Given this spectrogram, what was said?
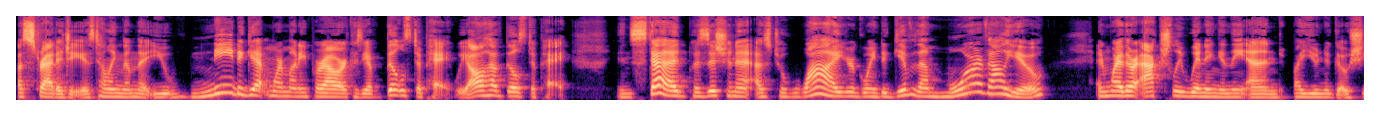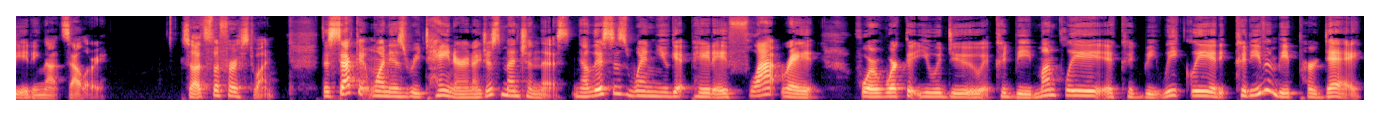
a strategy is telling them that you need to get more money per hour because you have bills to pay. We all have bills to pay. Instead, position it as to why you're going to give them more value and why they're actually winning in the end by you negotiating that salary. So that's the first one. The second one is retainer. And I just mentioned this. Now, this is when you get paid a flat rate for work that you would do. It could be monthly, it could be weekly, it could even be per day.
